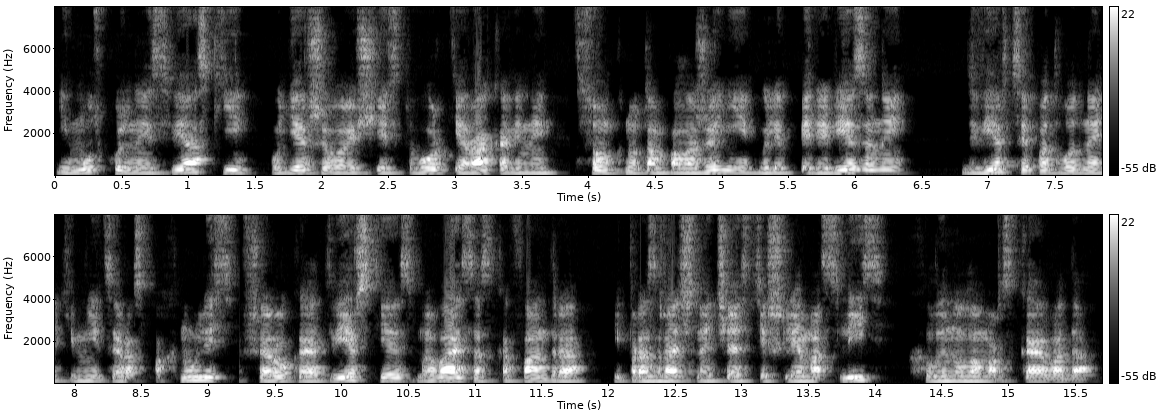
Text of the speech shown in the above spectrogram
и мускульные связки, удерживающие створки раковины в сомкнутом положении, были перерезаны, дверцы подводной темницы распахнулись в широкое отверстие, смывая со скафандра и прозрачной части шлема слизь, хлынула морская вода.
